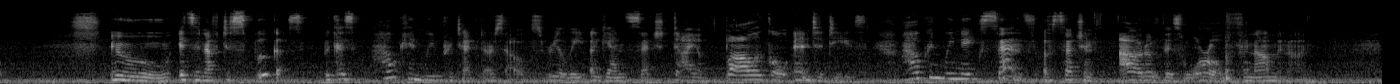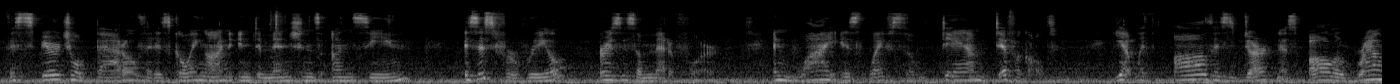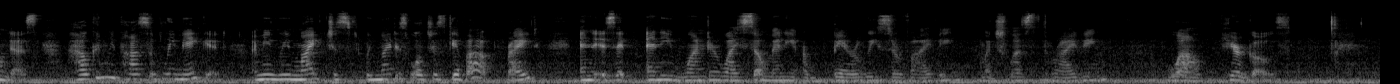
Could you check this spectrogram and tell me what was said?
Ooh, it's enough to spook us because how can we protect ourselves really against such diabolical entities? How can we make sense of such an out of this world phenomenon? The spiritual battle that is going on in dimensions unseen, is this for real or is this a metaphor? And why is life so damn difficult? Yet, with all this darkness all around us, how can we possibly make it? I mean, we might just, we might as well just give up, right? And is it any wonder why so many are barely surviving, much less thriving? Well, here goes.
